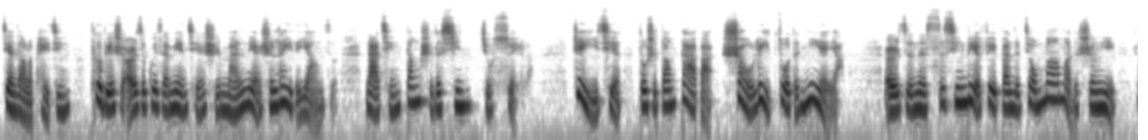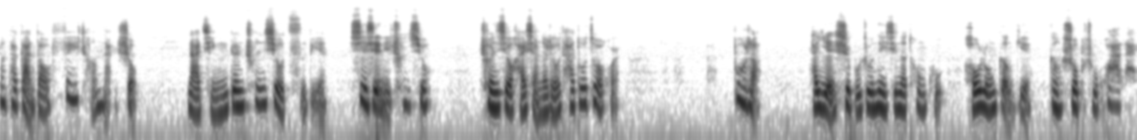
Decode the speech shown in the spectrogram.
见到了佩金，特别是儿子跪在面前时满脸是泪的样子，那晴当时的心就碎了。这一切都是当爸爸邵丽做的孽呀！儿子那撕心裂肺般的叫妈妈的声音，让他感到非常难受。那晴跟春秀辞别：“谢谢你，春秀。”春秀还想着留他多坐会儿。不了，他掩饰不住内心的痛苦，喉咙哽咽，更说不出话来。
